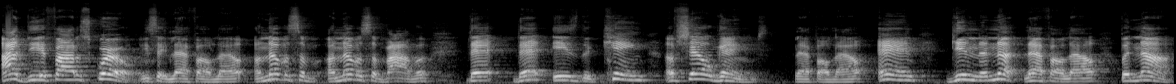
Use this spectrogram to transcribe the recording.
I deify the squirrel. He say, laugh out loud. Another, another survivor that that is the king of shell games. Laugh out loud. And getting the nut. Laugh out loud. But nah,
